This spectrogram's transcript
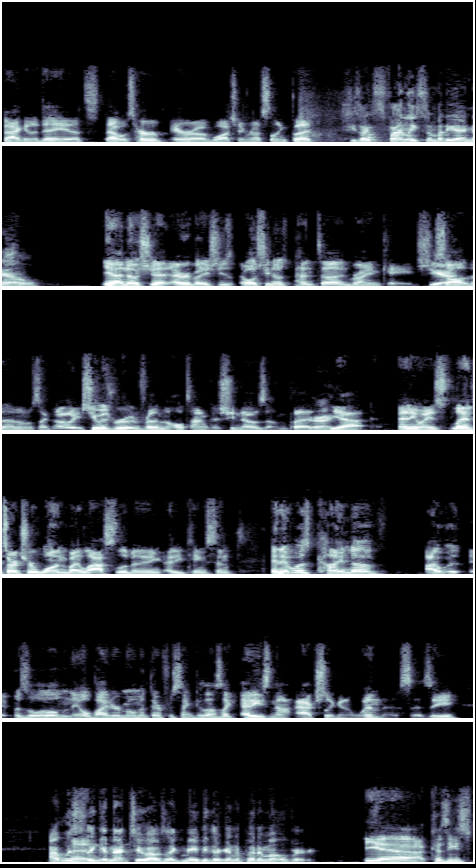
back in the day. That's that was her era of watching wrestling. But She's like, "It's finally somebody I know." yeah, no shit. Everybody, she's well, she knows Penta and Brian Cage. She Yeah. saw them and was like, "Oh," she was rooting for them the whole time because she knows them. But Right. yeah. Anyways, Lance Archer won by last eliminating Eddie Kingston, and it was kind of. I was. It was a little nail biter moment there for a second because I was like, Eddie's not actually going to win this, is he? I was And- thinking that too. I was like, maybe they're gonna put him over. Yeah, because he's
